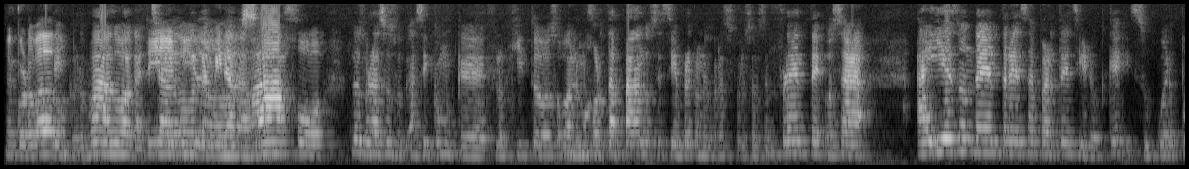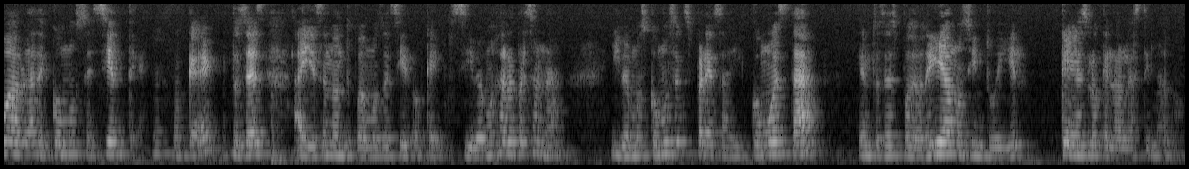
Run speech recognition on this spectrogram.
Encorvado. Encorvado, agachado, la mirada abajo, los brazos así como que flojitos, o a lo mejor tapándose siempre con los brazos cruzados enfrente. O sea, ahí es donde entra esa parte de decir, ok, su cuerpo habla de cómo se siente, ¿ok? Entonces, ahí es en donde podemos decir, ok, si vemos a la persona y vemos cómo se expresa y cómo está, entonces podríamos intuir qué es lo que lo ha lastimado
